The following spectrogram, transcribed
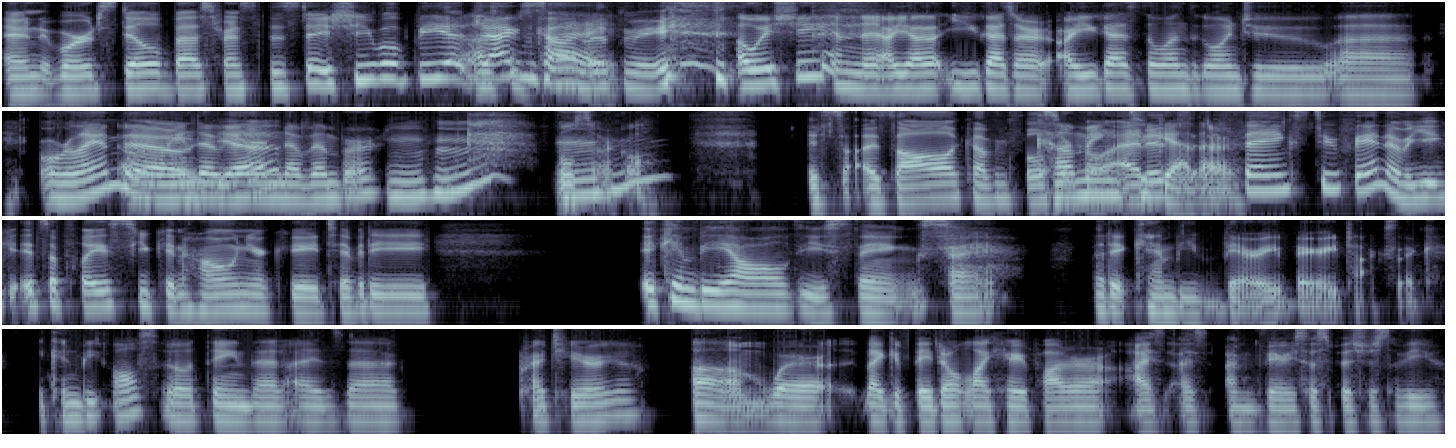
And we're still best friends to this day. She will be at I Dragon gonna Con with me. Oh, is she? And are you, you guys are are you guys the ones going to uh, Orlando. Orlando again in. November? Mm-hmm. Full circle. Mhm. It's it's all coming full Coming circle. And together. Thanks to fandom. You, it's a place you can hone your creativity. It can be all these things, Right. but it can be very, very toxic. It can be also a thing that is a criteria. Um, where like if they don't like Harry Potter, I, I I'm very suspicious of you.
